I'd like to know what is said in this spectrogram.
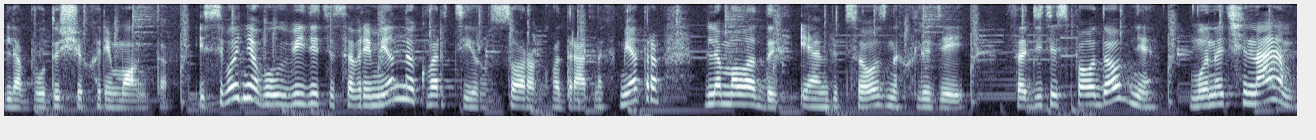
для будущих ремонтов. И сегодня вы увидите современную квартиру 40 квадратных метров для молодых и амбициозных людей. Садитесь поудобнее, мы начинаем!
